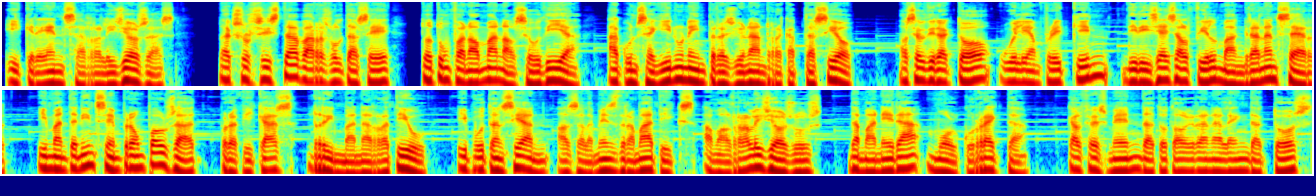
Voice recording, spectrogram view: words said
i creences religioses. L'exorcista va resultar ser tot un fenomen al seu dia, aconseguint una impressionant recaptació. El seu director, William Friedkin, dirigeix el film en gran encert i mantenint sempre un pausat però eficaç ritme narratiu i potenciant els elements dramàtics amb els religiosos de manera molt correcta. Cal fer esment de tot el gran elenc d'actors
